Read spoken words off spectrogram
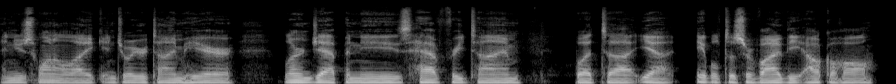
and you just want to like enjoy your time here, learn Japanese, have free time but uh, yeah, able to survive the alcohol,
